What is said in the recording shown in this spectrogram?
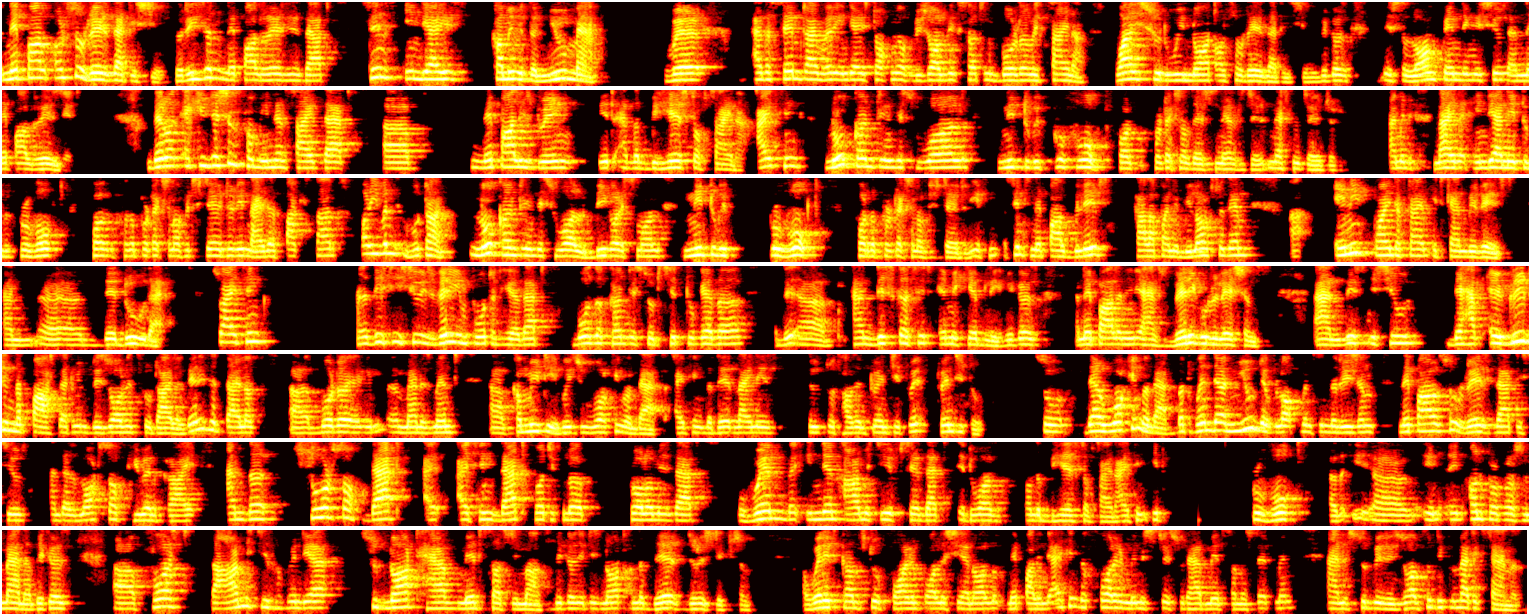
Nepal also raised that issue. The reason Nepal raised is that since India is coming with a new map where at the same time where India is talking of resolving certain border with China, why should we not also raise that issue? Because it's a long pending issue and Nepal raised it. There was accusation from Indian side that uh, Nepal is doing it at the behest of China. I think no country in this world need to be provoked for protection of their national territory. I mean, neither India need to be provoked for, for the protection of its territory, neither Pakistan or even Bhutan. No country in this world, big or small, need to be provoked for the protection of its territory. If, since Nepal believes Kalapani belongs to them, uh, any point of time it can be raised, and uh, they do that. So I think uh, this issue is very important here that both the countries should sit together uh, and discuss it amicably because Nepal and India has very good relations, and this issue they have agreed in the past that we'll resolve it through dialogue. There is a dialogue uh, border management uh, committee which is working on that. I think the deadline is till 2022. So they are working on that. But when there are new developments in the region, Nepal also raised that issue, and there are lots of hue and cry. And the source of that, I, I think that particular problem is that when the Indian army chief said that it was on the behest of China, I think it provoked uh, uh, in in unproportional manner because uh, first the army chief of India should not have made such remarks because it is not under their jurisdiction. when it comes to foreign policy and all Nepal, India, I think the foreign ministry should have made some statement and it should be resolved through diplomatic channel.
